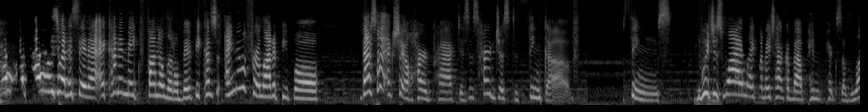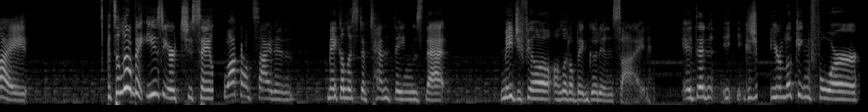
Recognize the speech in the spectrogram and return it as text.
I, I always want to say that I kind of make fun a little bit because I know for a lot of people, that's not actually a hard practice. It's hard just to think of things which is why like when i talk about pinpricks of light it's a little bit easier to say walk outside and make a list of 10 things that made you feel a little bit good inside. It didn't because you're looking for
